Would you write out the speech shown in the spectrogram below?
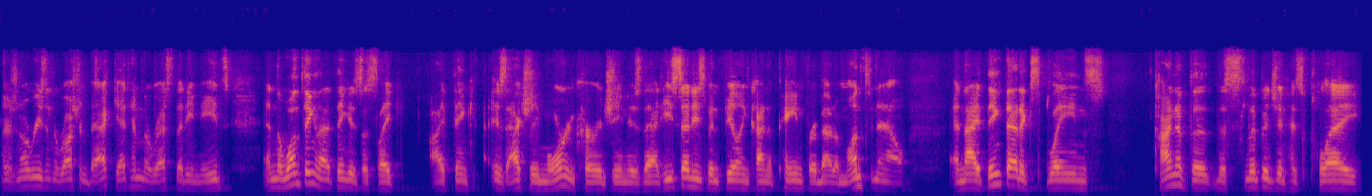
there's no reason to rush him back. Get him the rest that he needs. And the one thing that I think is just like I think is actually more encouraging is that he said he's been feeling kind of pain for about a month now, and I think that explains kind of the the slippage in his play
